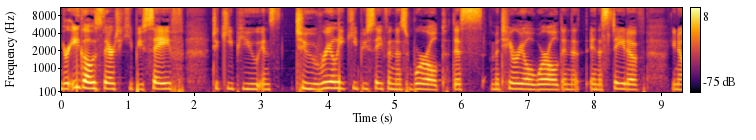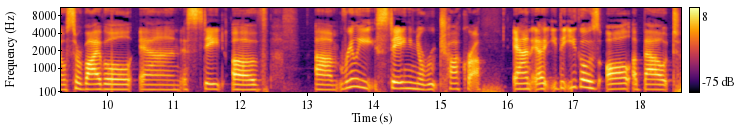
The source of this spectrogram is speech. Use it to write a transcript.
Your ego is there to keep you safe, to keep you in, to really keep you safe in this world, this material world, in in a state of you know, survival and a state of um, really staying in your root chakra. And uh, the ego is all about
